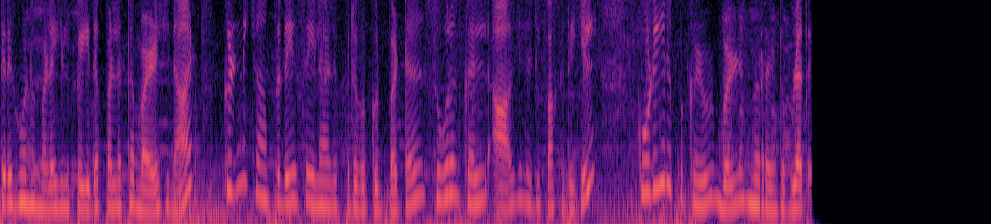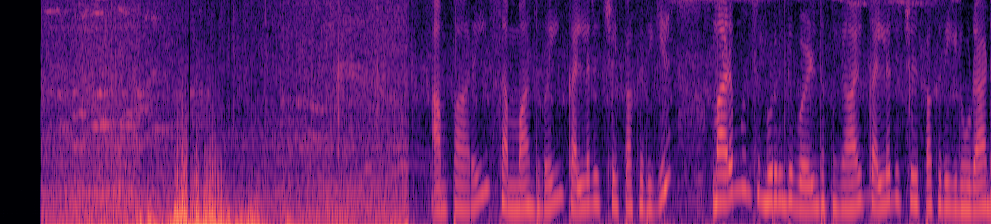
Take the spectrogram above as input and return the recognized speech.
திருகோணமலையில் பெய்த பலத்த மழையினால் கிண்ணிகா பிரதேச செயலாளர் பிரிவுக்குட்பட்ட சூரங்கல் ஆகிலடி பகுதியில் குடியிருப்புகளுள் வெள்ளம் நிறைந்துள்ளது. அம்பாறை சம்மாந்துறை கல்லரிச்சல் பகுதியில் மரமொன்று முறிந்து விழுந்தமையால் கல்லரிச்சல் பகுதியினூடான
